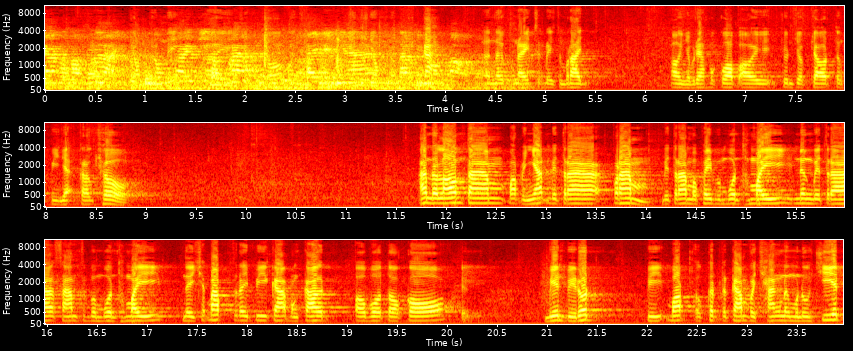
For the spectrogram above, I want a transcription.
ការបោះស្រាយក្នុងថ្ងៃទី15ខែកញ្ញាខ្ញុំតាមកាសនៅផ្នែកសេចក្តីសម្រេចឲ្យជំរះប្រកបឲ្យជនជាប់ចោតទាំងពីរនាក់ក្រោកឈរ អនុលោមតាមបទបញ្ញត្តិមាត្រា5មាត្រា29ថ្មី និងមាត្រា39ថ្មីនៃច្បាប់ស្តីពីការបង្កើតអវតកមានពិរុទ្ធពីបទអក្រិតកម្មប្រឆាំងនឹងមនុស្សជាតិ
